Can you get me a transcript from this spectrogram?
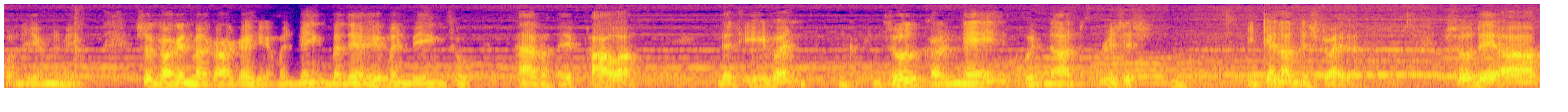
Only human beings. So Gog and Magog are human beings, but they are human beings who have a power that even Zulkarnain could not resist. He cannot destroy them. So they are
